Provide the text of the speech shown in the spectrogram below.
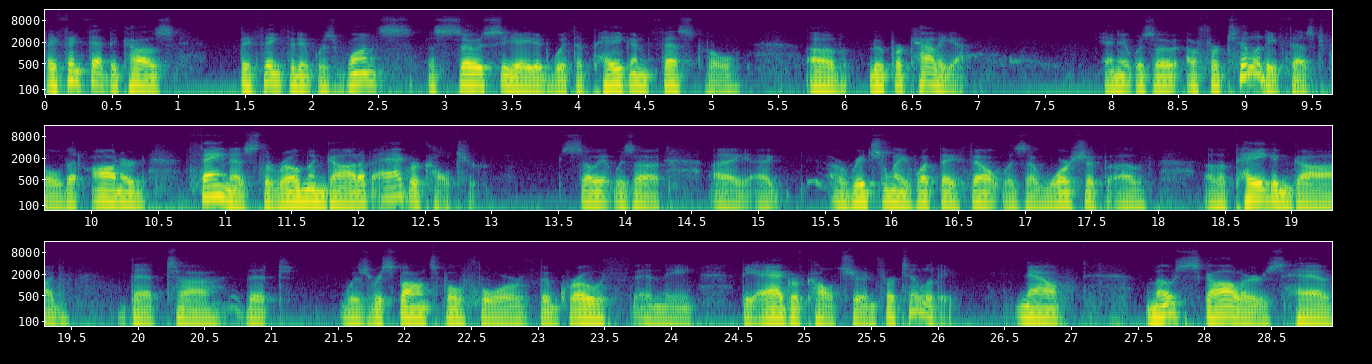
They think that because they think that it was once associated with a pagan festival of Lupercalia. And it was a, a fertility festival that honored Faunus, the Roman god of agriculture. So it was a, a, a originally what they felt was a worship of, of a pagan god that, uh, that was responsible for the growth and the the agriculture and fertility. Now, most scholars have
